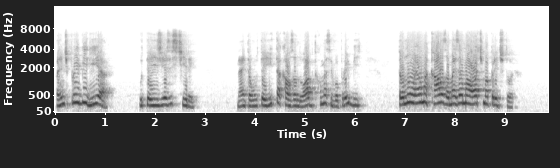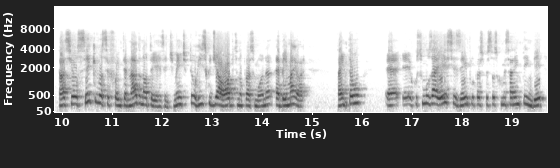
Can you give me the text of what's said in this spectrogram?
a gente proibiria UTIs de existirem. Né? Então, UTI está causando óbito, como assim? Vou proibir. Então, não é uma causa, mas é uma ótima preditora. Tá? Se eu sei que você foi internado na UTI recentemente, o teu risco de óbito no próximo ano é bem maior. Tá? Então, é, eu costumo usar esse exemplo para as pessoas começarem a entender.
